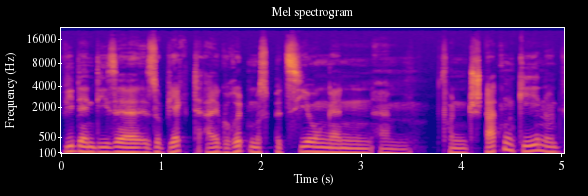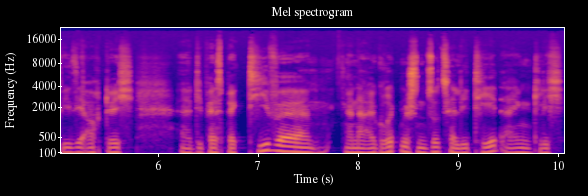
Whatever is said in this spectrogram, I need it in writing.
wie denn diese Subjekt-Algorithmus-Beziehungen ähm, vonstatten gehen und wie sie auch durch äh, die Perspektive einer algorithmischen Sozialität eigentlich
